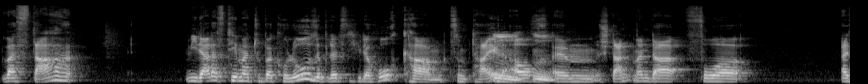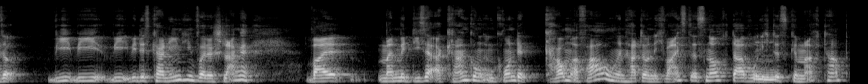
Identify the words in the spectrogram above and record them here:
was da, wie da das Thema Tuberkulose plötzlich wieder hochkam, zum Teil mhm. auch mhm. ähm, stand man da vor, also wie, wie, wie, wie das Kaninchen vor der Schlange weil man mit dieser Erkrankung im Grunde kaum Erfahrungen hatte. Und ich weiß das noch, da wo mhm. ich das gemacht habe,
